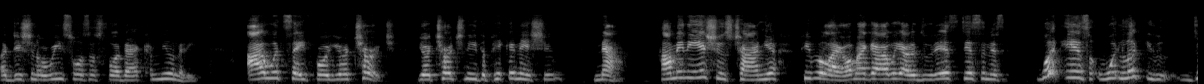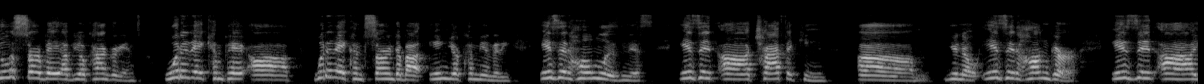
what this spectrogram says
additional resources for that community. I would say for your church, your church needs to pick an issue. Now, how many issues, Chanya? People are like, oh my God, we got to do this, this, and this. What is what look do a survey of your congregants. What are they compare uh what are they concerned about in your community? Is it homelessness? Is it uh trafficking? Um, you know, is it hunger? Is it uh,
